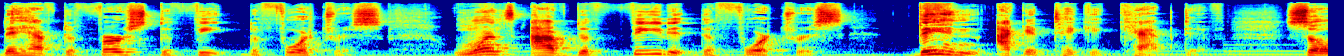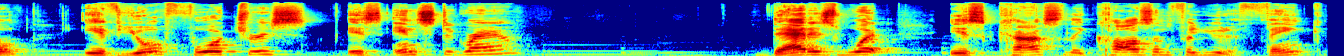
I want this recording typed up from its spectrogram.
They have to first defeat the fortress. Once I've defeated the fortress, then I could take it captive. So if your fortress is Instagram, that is what is constantly causing for you to think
